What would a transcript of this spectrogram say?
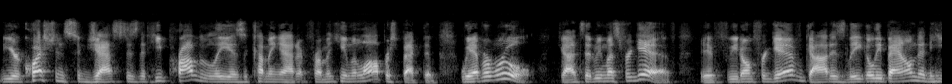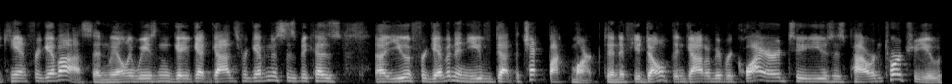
your question suggests is that he probably is coming at it from a human law perspective. We have a rule. God said we must forgive. If we don't forgive, God is legally bound and he can't forgive us. And the only reason you get God's forgiveness is because uh, you have forgiven and you've got the checkbox marked. And if you don't, then God will be required to use his power to torture you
